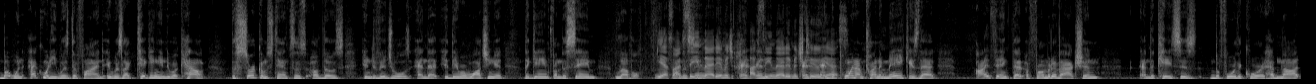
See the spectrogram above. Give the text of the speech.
But when equity was defined, it was like taking into account the circumstances of those individuals and that they were watching it the game from the same level. Yes, I've seen same. that image. And, I've and, seen that image and, too. And yes. the point I'm trying to mm-hmm. make is that I think that affirmative action and the cases before the court have not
